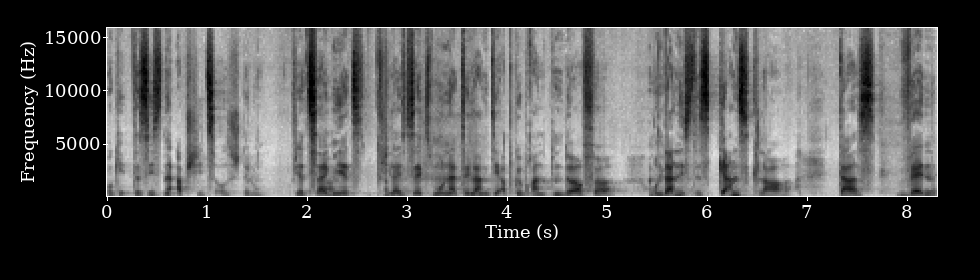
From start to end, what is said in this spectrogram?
okay, das ist eine Abschiedsausstellung. Wir zeigen jetzt vielleicht sechs Monate lang die abgebrannten Dörfer. Und dann ist es ganz klar, dass wenn,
